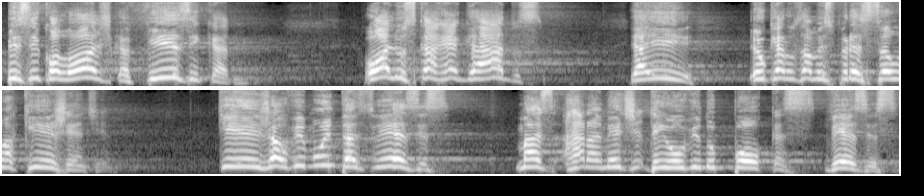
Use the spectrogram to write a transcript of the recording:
psicológica, física. Olhos carregados. E aí, eu quero usar uma expressão aqui, gente, que já ouvi muitas vezes, mas raramente tenho ouvido poucas vezes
